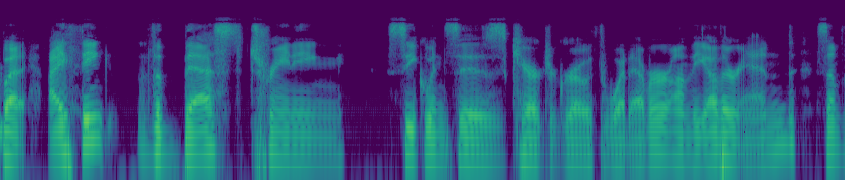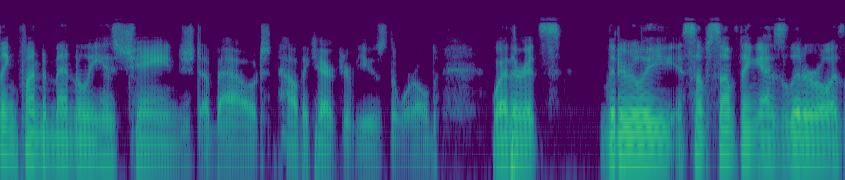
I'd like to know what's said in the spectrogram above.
but I think the best training sequences, character growth, whatever, on the other end, something fundamentally has changed about how the character views the world. Whether it's literally something as literal as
